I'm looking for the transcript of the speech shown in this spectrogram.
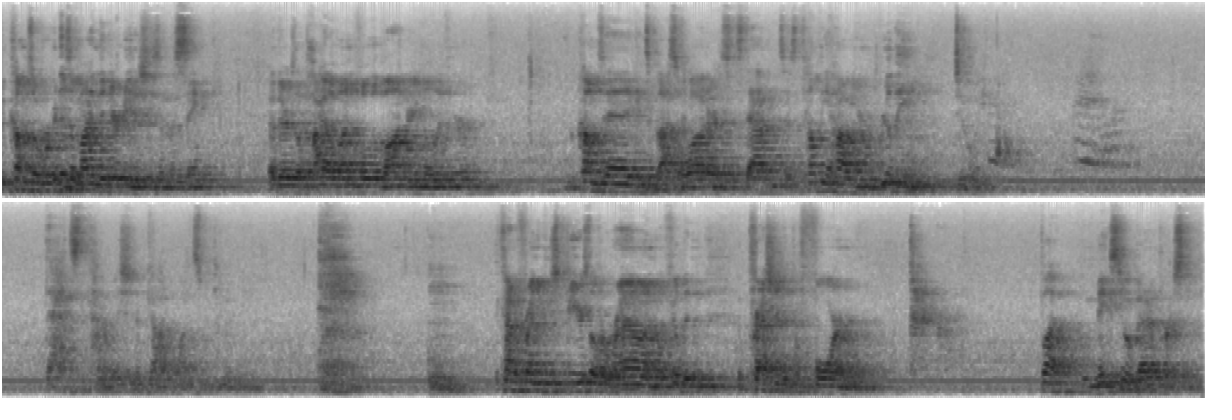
who comes over, who doesn't mind the dirty dishes in the sink, that there's a pile of unfolded laundry in the living room, who comes in, gets a glass of water, and sits down and says, Tell me how you're really doing. That's the kind of relationship God wants with you and me. The kind of friend you just be yourself around, don't feel the, the pressure to perform, but who makes you a better person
